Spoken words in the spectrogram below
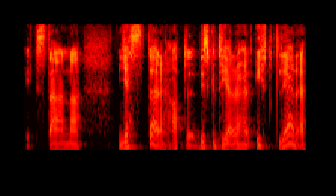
externa gäster att diskutera det här ytterligare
